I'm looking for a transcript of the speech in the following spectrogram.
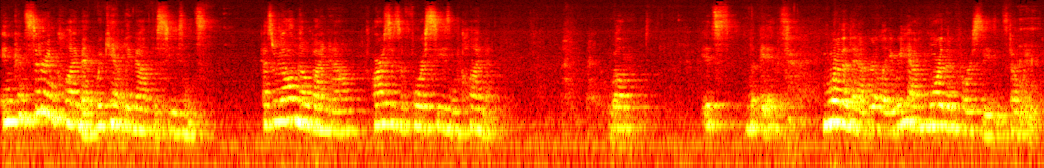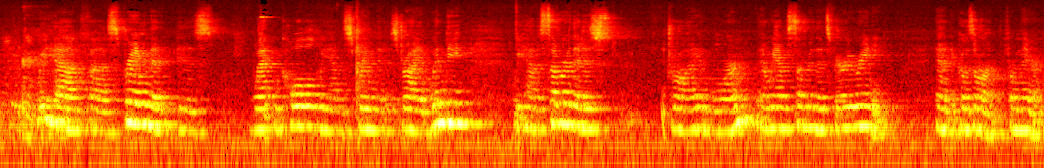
In considering climate, we can't leave out the seasons. As we all know by now, ours is a four-season climate. Well, it's, it's more than that, really. We have more than four seasons, don't we? We have uh, spring that is wet and cold. We have a spring that is dry and windy. We have a summer that is dry and warm. And we have a summer that's very rainy. And it goes on from there.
